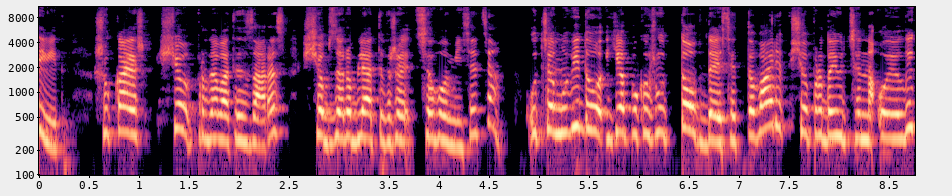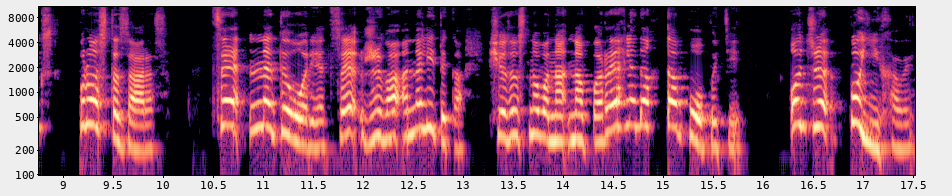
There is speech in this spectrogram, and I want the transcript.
Привіт! Шукаєш, що продавати зараз, щоб заробляти вже цього місяця? У цьому відео я покажу топ-10 товарів, що продаються на OLX просто зараз. Це не теорія, це жива аналітика, що заснована на переглядах та попиті. Отже, поїхали!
